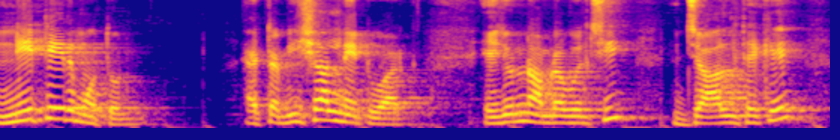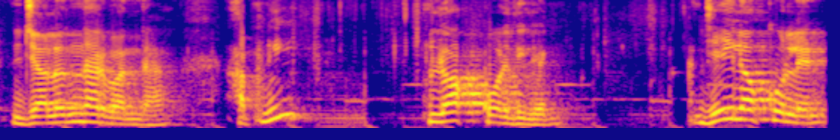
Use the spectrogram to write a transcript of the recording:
নেটের মতন। একটা বিশাল নেটওয়ার্ক। এই জন্য আমরা বলছি জাল থেকে জলন্ধার বন্ধা। আপনি লক করে দিলেন। যেই লক করলেন,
